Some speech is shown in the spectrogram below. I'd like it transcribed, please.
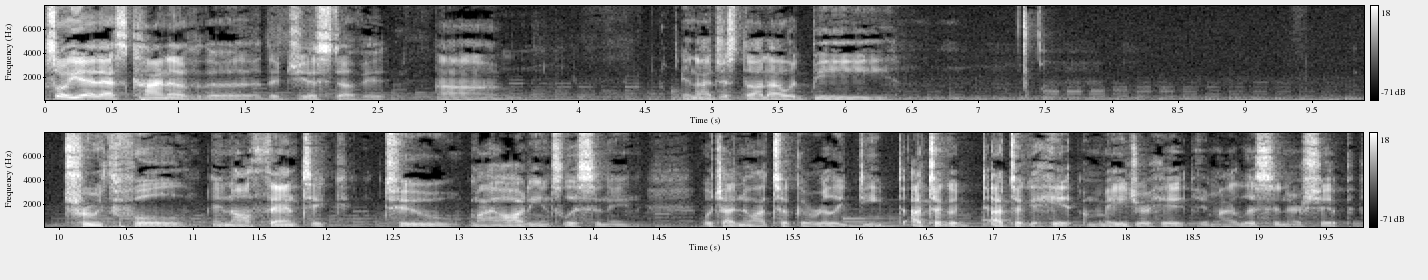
so yeah, that's kind of the the gist of it. Um, and I just thought I would be truthful and authentic to my audience listening which I know I took a really deep I took a I took a hit a major hit in my listenership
